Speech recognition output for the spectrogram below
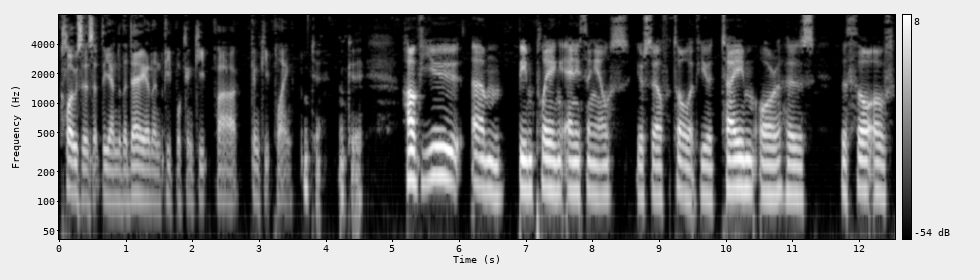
closes at the end of the day, and then people can keep uh, can keep playing. Okay. Okay. Have you um, been playing anything else yourself at all? Have you had time, or has the thought of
